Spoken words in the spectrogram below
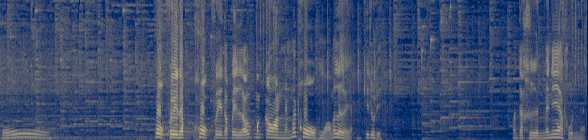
โอ้หกเฟยจะหกเฟยจะเป็นแล้วมังกรยังไม่โผล่หัวมาเลยอะ คิดดูดิ มันจะคืนไหมเนี่ยทุนเนี่ย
